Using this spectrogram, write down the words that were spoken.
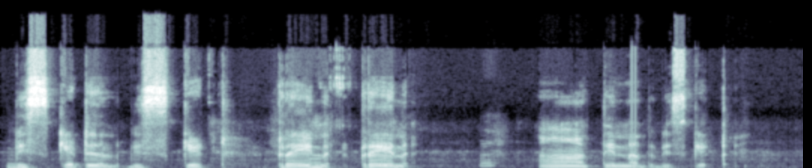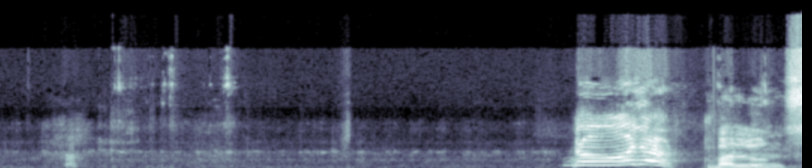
ಹೋಗಲ್ಲ ಅದು ಬಿಸ್ಕೆಟ್ ಬಿಸ್ಕೆಟ್ ಟ್ರೈನ್ ಟ್ರೈನ್ ಹಾಂ ತಿನ್ನೋದು ಬಿಸ್ಕೆಟ್ ಬಲೂನ್ಸ್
